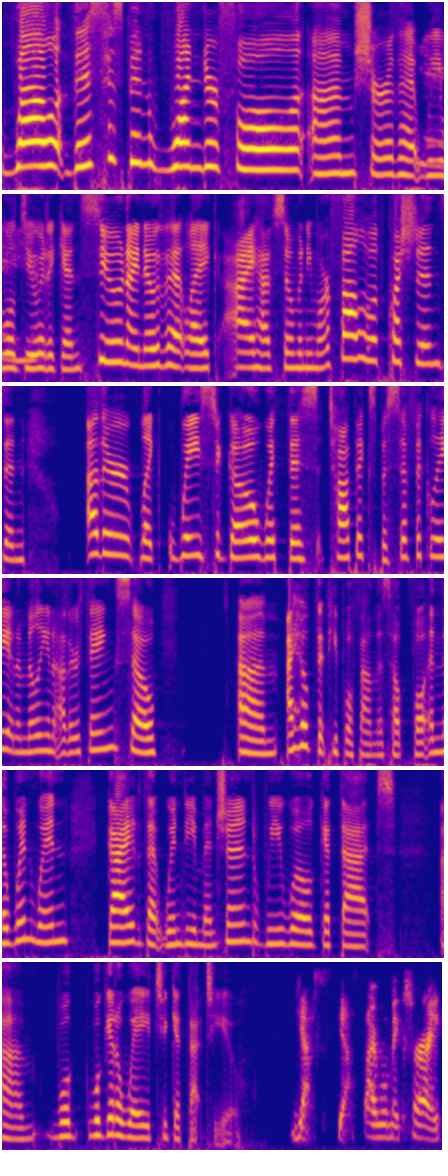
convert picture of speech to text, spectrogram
Well, this has been wonderful. I'm sure that we will do it again soon. I know that, like, I have so many more follow up questions and other, like, ways to go with this topic specifically and a million other things. So, um, I hope that people found this helpful. And the win win guide that Wendy mentioned, we will get that. Um, we'll we'll get a way to get that to you. Yes. Yes. I will make sure I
